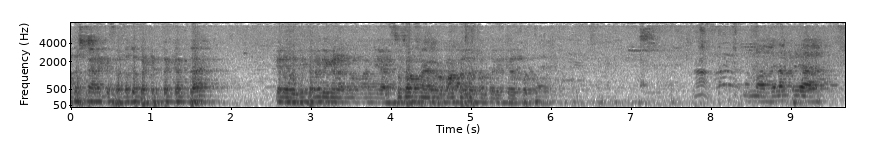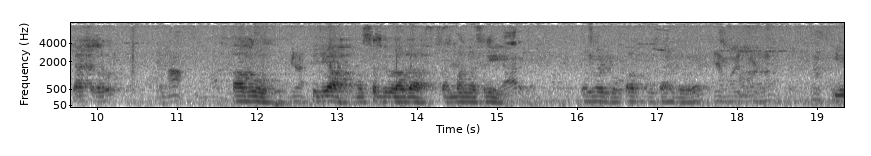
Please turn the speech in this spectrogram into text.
ಅನುಷ್ಠಾನಕ್ಕೆ ಸಂಬಂಧಪಟ್ಟಿರ್ತಕ್ಕಂಥ ಕೆಲವು ಹಿತನುಡಿಗಳನ್ನು ಮಾನ್ಯ ಸುಭಾಷ್ ಅವರು ಮಾತಾಡಬೇಕಂತ ಕೇಳ್ಕೊಳ್ತಾ ಇದ್ದೀನಿ. ನಮ್ಮ ಜನಪ್ರಿಯ ಶಾಸಕರು ಹಾಗೂ ಹಿರಿಯ ಮುತ್ಸದ್ದಿಗಳಾದ ಸನ್ಮಾನ್ಯ ಶ್ರೀ ಗೋಪಾಲ್ ಸಾಹೇಬರವರೇ ಈ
